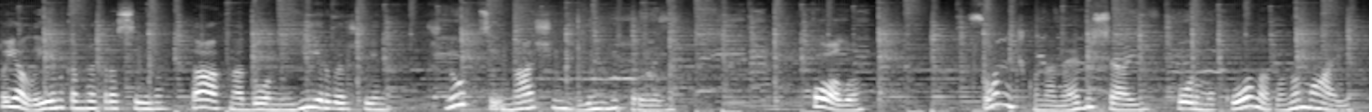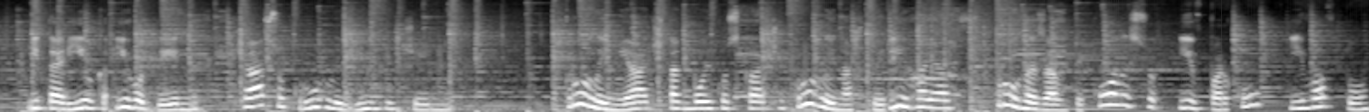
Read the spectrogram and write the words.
то ялинка вже красива, дах на домі гір вершина, в шлюбці нашій він вітрила. Коло. Сонечко на небі сяє, форму кола воно має. І тарілка, і годинник, часу круглий він лічильник. Круглий м'яч так бойко скаче, круглий наш пиріг гарячий, кругле завжди колесо і в парку, і в авто.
